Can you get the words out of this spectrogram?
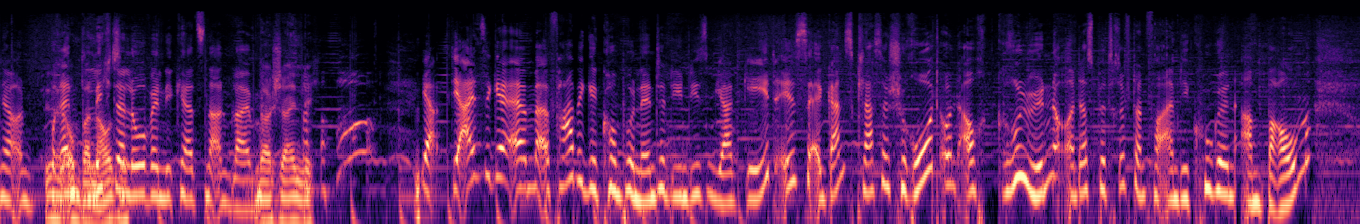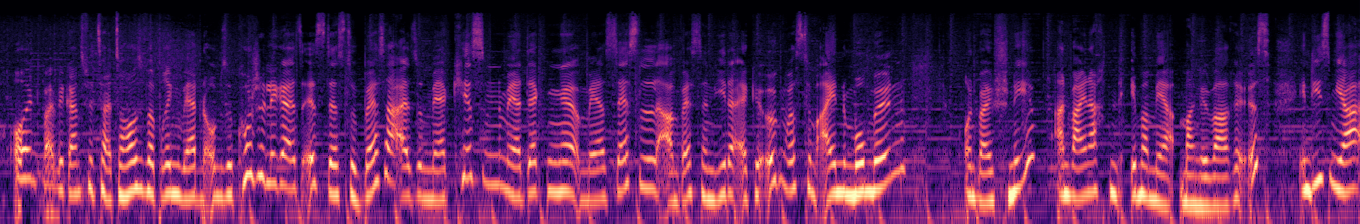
Ja, und brennt lichterloh, wenn die Kerzen anbleiben. Wahrscheinlich. Ja, die einzige ähm, farbige Komponente, die in diesem Jahr geht, ist äh, ganz klassisch rot und auch grün. Und das betrifft dann vor allem die Kugeln am Baum. Und weil wir ganz viel Zeit zu Hause verbringen werden, umso kuscheliger es ist, desto besser. Also mehr Kissen, mehr Decken, mehr Sessel, am besten in jeder Ecke irgendwas zum Einmummeln. Und weil Schnee an Weihnachten immer mehr Mangelware ist, in diesem Jahr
